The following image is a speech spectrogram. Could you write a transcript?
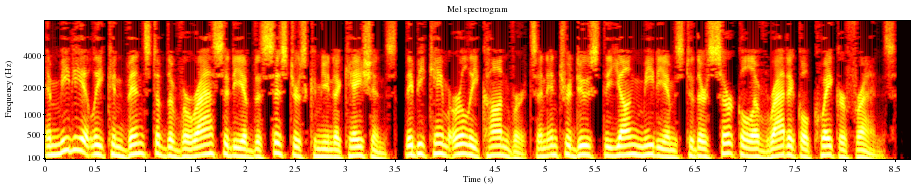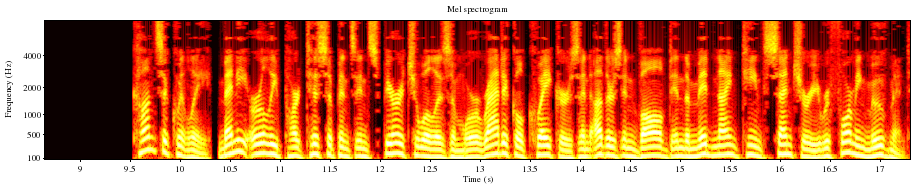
Immediately convinced of the veracity of the sisters' communications, they became early converts and introduced the young mediums to their circle of radical Quaker friends. Consequently, many early participants in spiritualism were radical Quakers and others involved in the mid-19th century reforming movement.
